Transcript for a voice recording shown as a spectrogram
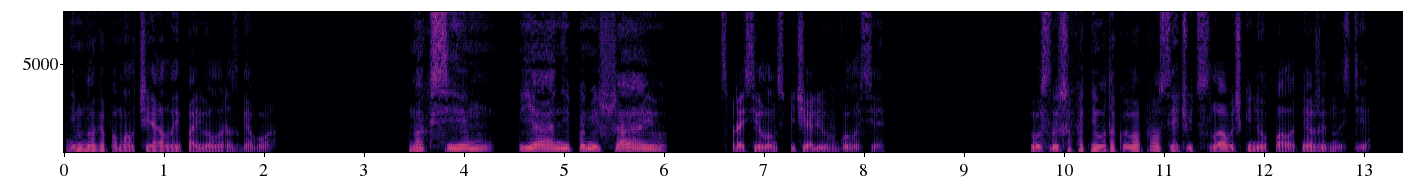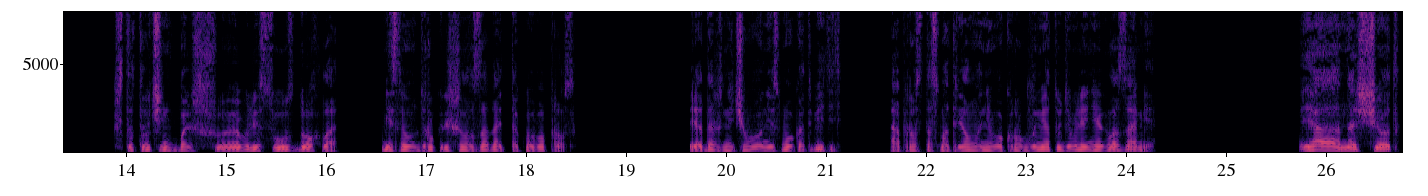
немного помолчал и повел разговор. «Максим, я не помешаю?» — спросил он с печалью в голосе. Услышав от него такой вопрос, я чуть с лавочки не упал от неожиданности. Что-то очень большое в лесу сдохло, если он вдруг решил задать такой вопрос. Я даже ничего не смог ответить, а просто смотрел на него круглыми от удивления глазами. «Я насчет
